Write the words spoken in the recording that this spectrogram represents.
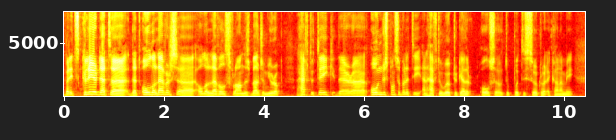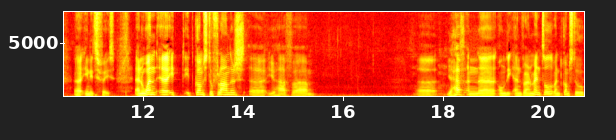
but it's clear that uh, that all the levers, uh, all the levels, Flanders, Belgium, Europe, have to take their uh, own responsibility and have to work together also to put the circular economy uh, in its face. And when it it comes to Flanders, you have. Um, uh, you have an, uh, on the environmental, when it comes to,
